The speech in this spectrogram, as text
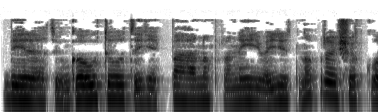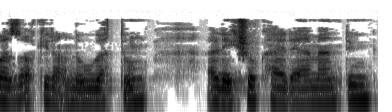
béreltünk autót, egy, egy pár napra, négy vagy öt napra, és akkor azzal kirándulgattunk. Elég sok helyre elmentünk,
